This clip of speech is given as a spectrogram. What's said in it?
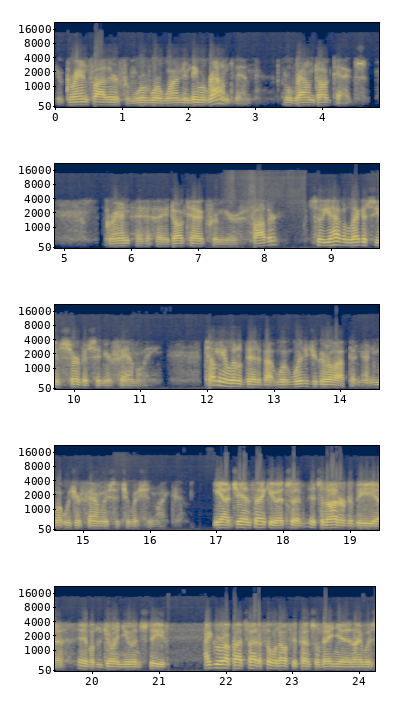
your grandfather from World War One, and they were round then, little round dog tags. Grand a, a dog tag from your father. So you have a legacy of service in your family. Tell me a little bit about wh- where did you grow up and, and what was your family situation like? Yeah, Jan, thank you. It's a it's an honor to be uh, able to join you and Steve. I grew up outside of Philadelphia, Pennsylvania, and I was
